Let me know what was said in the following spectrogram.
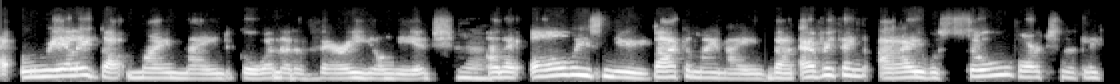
it really got my mind going at a very young age. Yeah. And I always knew back in my mind that everything I was so fortunately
